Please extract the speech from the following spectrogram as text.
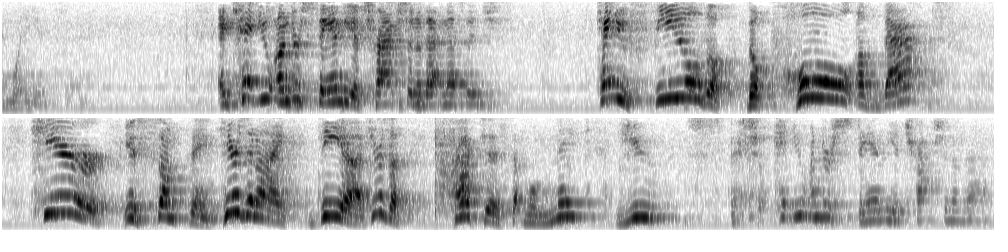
and what he said. And can't you understand the attraction of that message? Can you feel the, the pull of that? Here is something. Here's an idea. Here's a practice that will make you special. Can't you understand the attraction of that?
